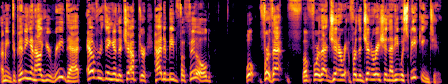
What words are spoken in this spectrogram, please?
I mean, depending on how you read that, everything in the chapter had to be fulfilled well, for that for that genera- for the generation that he was speaking to,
